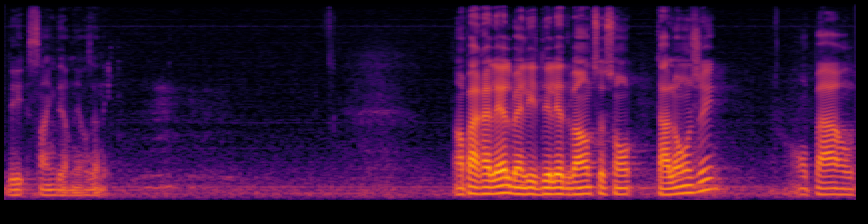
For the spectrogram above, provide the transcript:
des cinq dernières années. En parallèle, bien, les délais de vente se sont allongés. On parle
